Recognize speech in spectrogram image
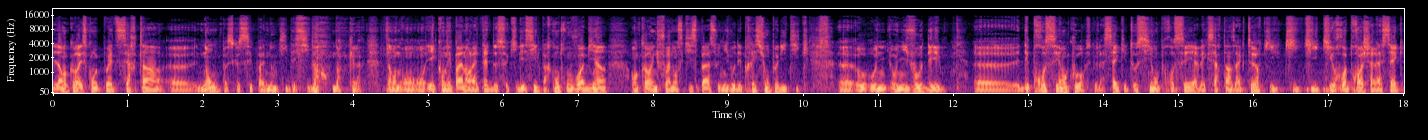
là encore, est-ce qu'on peut être certain euh, Non, parce que c'est pas nous qui décidons, donc euh, et qu'on n'est pas dans la tête de ceux qui décident. Par contre, on voit bien encore une fois dans ce qui se passe au niveau des pressions politiques, au, au, niveau des euh, des procès en cours, parce que la SEC est aussi en procès avec certains acteurs qui, qui, qui, qui, reprochent à la SEC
